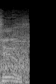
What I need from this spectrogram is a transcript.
two,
